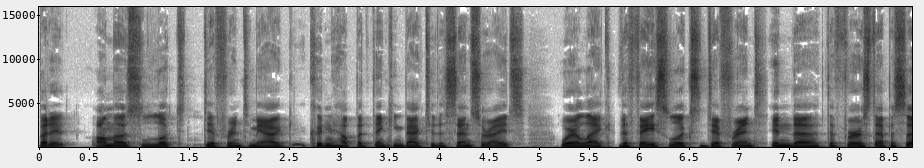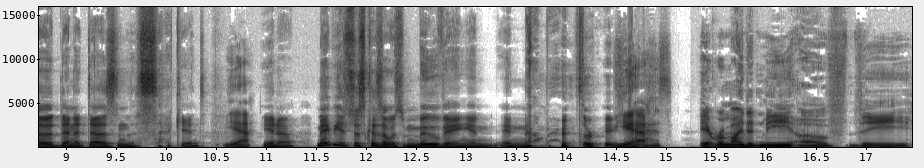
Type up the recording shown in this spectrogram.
but it almost looked different to me. I couldn't help but thinking back to the Sensorites where like the face looks different in the the first episode than it does in the second, Yeah. you know. Maybe it's just cuz it was moving in in number 3. Yes. It reminded me of the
